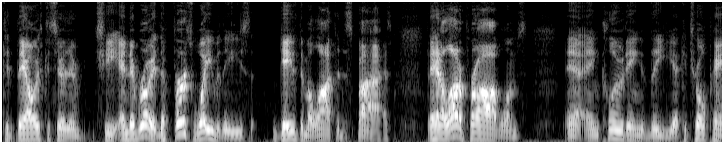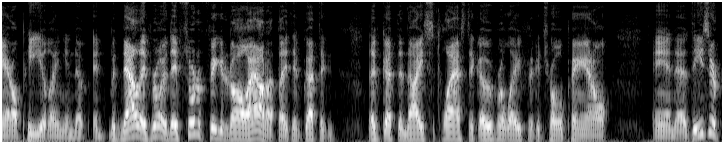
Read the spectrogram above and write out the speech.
they always consider them cheap, and they're really the first wave of these gave them a lot to despise. They had a lot of problems, uh, including the uh, control panel peeling, and, the, and but now they've really they've sort of figured it all out. I think they've got the they've got the nice plastic overlay for the control panel. And uh, these are,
